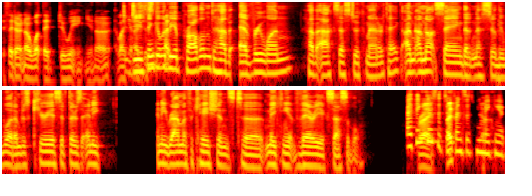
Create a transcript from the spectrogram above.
if they don't know what they're doing. You know, like Do you think it would I- be a problem to have everyone have access to a commander tag? I'm I'm not saying that it necessarily would. I'm just curious if there's any any ramifications to making it very accessible. I think Right. there's a difference between yeah. making it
